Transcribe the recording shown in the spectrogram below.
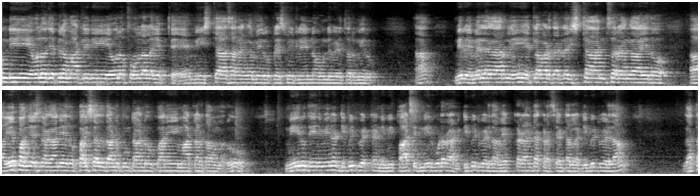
ఉండి ఎవరో చెప్పిన మాటలని ఎవరో ఫోన్లలో చెప్తే మీ ఇష్టానుసారంగా మీరు ప్రెస్ మీట్లు ఎన్నో ఉండి పెడతారు మీరు. మీరు ఎమ్మెల్యే గారిని ఎట్లా పడితే అట్లా ఇష్టానుసారంగా ఏదో ఏ పని చేసినా కానీ ఏదో పైసలు దండుకుంటాడు పని మాట్లాడుతూ ఉన్నారు. మీరు దీని మీద డిబేట్ పెట్టండి. మీ పార్టీకి మీరు కూడా రాండి. డిబేట్ పెడదాం. ఎక్కడంటే అక్కడ సెంటర్లో డిబేట్ పెడదాం. గత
